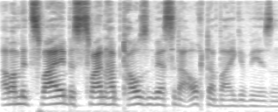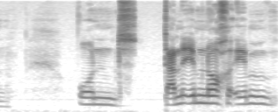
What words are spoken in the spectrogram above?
Aber mit zwei bis zweieinhalbtausend wärst du da auch dabei gewesen. Und dann eben noch eben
